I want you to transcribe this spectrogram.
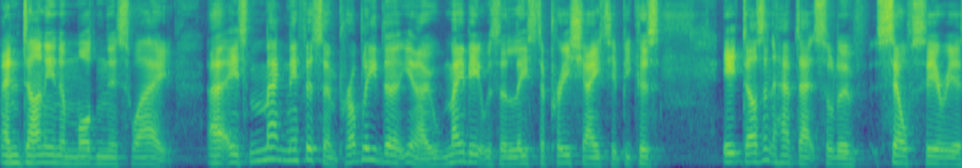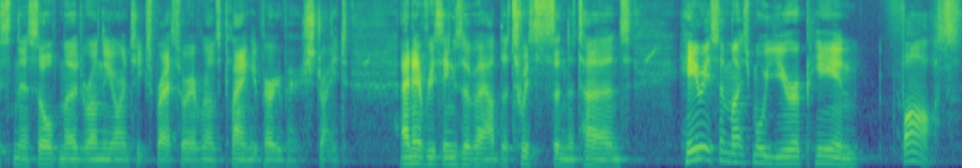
and done in a modernist way. Uh, it's magnificent. Probably the, you know, maybe it was the least appreciated because it doesn't have that sort of self seriousness of Murder on the Orient Express where everyone's playing it very, very straight and everything's about the twists and the turns. Here it's a much more European farce.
